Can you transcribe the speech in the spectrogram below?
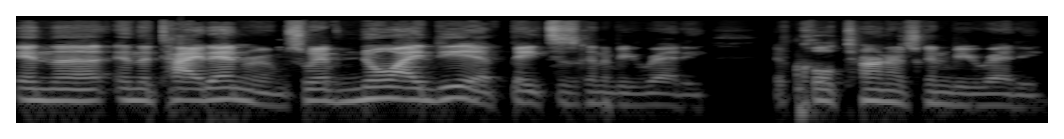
in the in the tight end room. So we have no idea if Bates is going to be ready, if Cole Turner is going to be ready,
